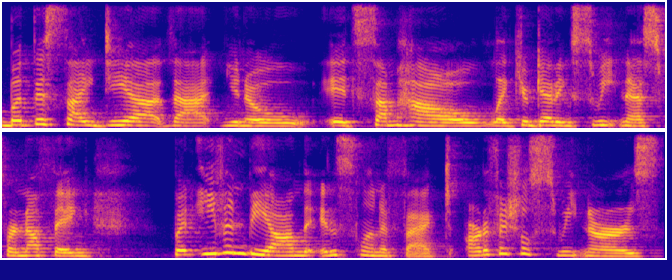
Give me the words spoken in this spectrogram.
but this idea that, you know, it's somehow like you're getting sweetness for nothing. But even beyond the insulin effect, artificial sweeteners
